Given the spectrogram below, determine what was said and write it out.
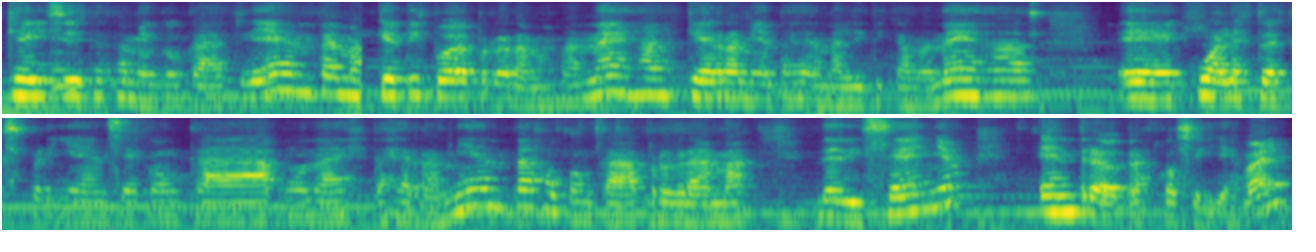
qué hiciste también con cada cliente, qué tipo de programas manejas, qué herramientas de analítica manejas, eh, cuál es tu experiencia con cada una de estas herramientas o con cada programa de diseño, entre otras cosillas, ¿vale?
